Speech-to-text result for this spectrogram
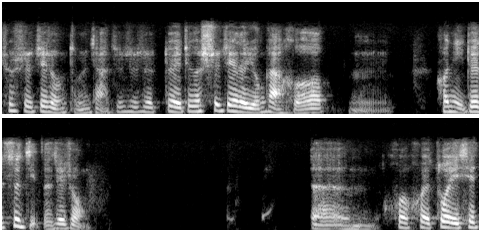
就是这种怎么讲，就是是对这个世界的勇敢和嗯和你对自己的这种，嗯会会做一些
